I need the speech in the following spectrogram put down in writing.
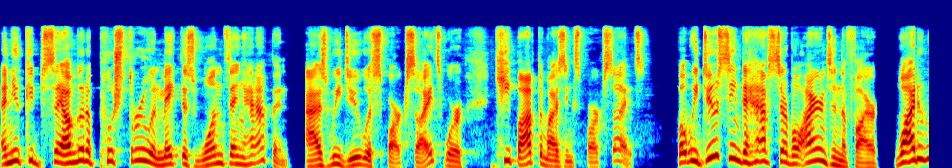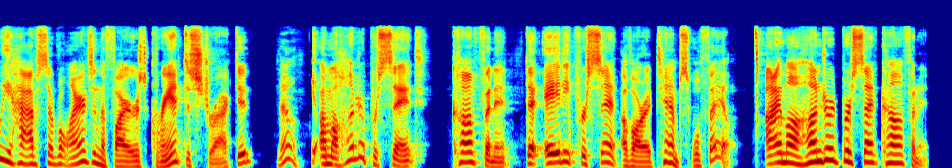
And you could say, I'm going to push through and make this one thing happen, as we do with Spark Sites. We're keep optimizing Spark Sites. But we do seem to have several irons in the fire. Why do we have several irons in the fire? Is Grant distracted? No. I'm 100% confident that 80% of our attempts will fail. I'm 100% confident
